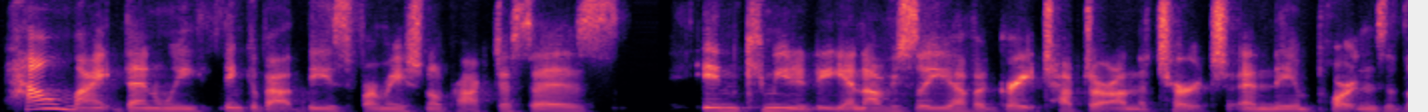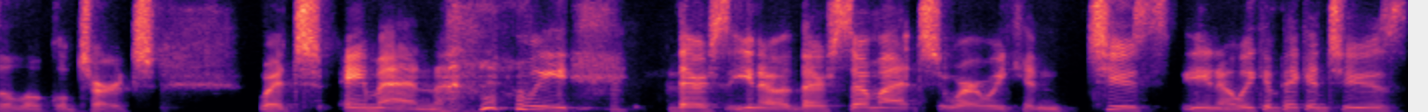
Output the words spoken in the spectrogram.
how might then we think about these formational practices in community and obviously you have a great chapter on the church and the importance of the local church which amen we there's you know there's so much where we can choose you know we can pick and choose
